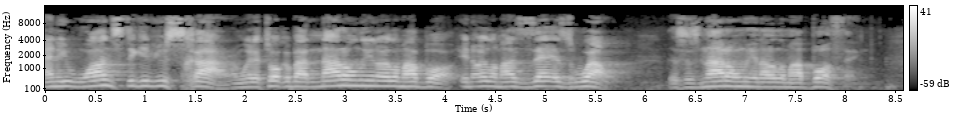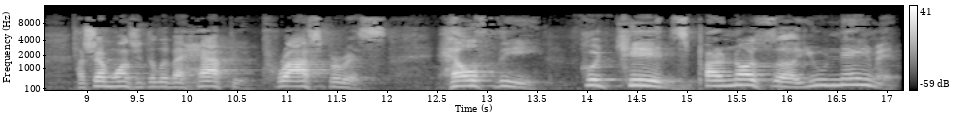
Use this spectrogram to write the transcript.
and He wants to give you schar, I'm going to talk about not only in Olam Haba, in Olam Hazeh as well. This is not only an Olam Haba thing. Hashem wants you to live a happy, prosperous, healthy, good kids, parnasa, you name it.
